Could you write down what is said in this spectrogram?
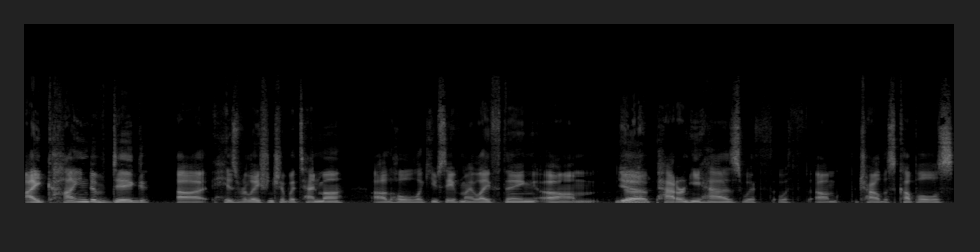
I kind of dig uh his relationship with Tenma. Uh, the whole like you saved my life thing. Um, the Yeah. pattern he has with with um childless couples.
